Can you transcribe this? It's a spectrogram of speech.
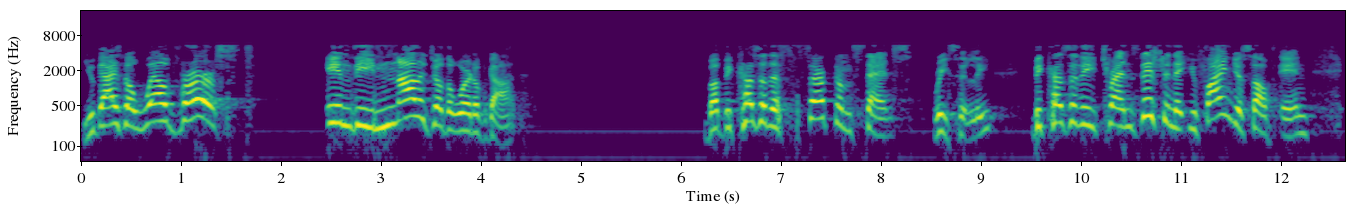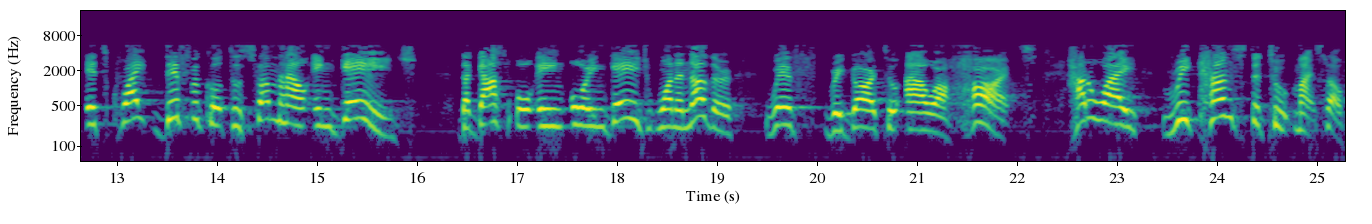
You guys are well versed in the knowledge of the Word of God. But because of the circumstance recently, because of the transition that you find yourself in, it's quite difficult to somehow engage the gospel in, or engage one another with regard to our hearts. How do I reconstitute myself?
